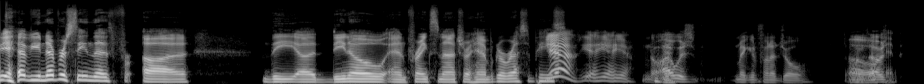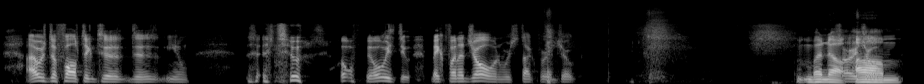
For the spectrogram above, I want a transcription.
you have you never seen the uh, the uh, Dino and Frank Sinatra hamburger recipes? Yeah, yeah, yeah, yeah. No, I was making fun of Joel. I was, Oh, I was. I was defaulting to, the you know, to what we always do: make fun of Joel when we're stuck for a joke. But no, Sorry, um,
